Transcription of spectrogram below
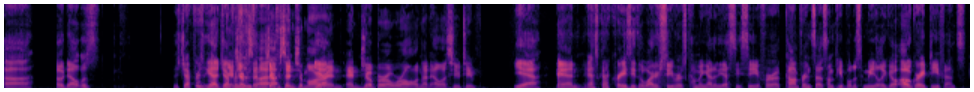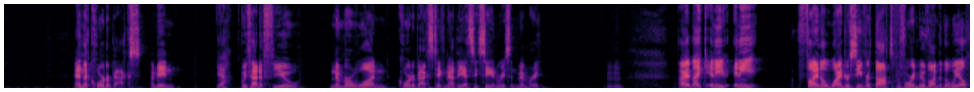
uh, Odell was. Is Jefferson? Yeah, Yeah, Jefferson, uh, Jefferson Ja'Marr, yeah. and, and Joe Burrow were all on that LSU team. Yeah, and yeah, it's kind of crazy the wide receivers coming out of the SEC for a conference that some people just immediately go, "Oh, great defense." And the quarterbacks. I mean, Yeah. we've had a few number one quarterbacks taken out of the SEC in recent memory. Mhm. All right, Mike. Any any final wide receiver thoughts before we move on to the wheel?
